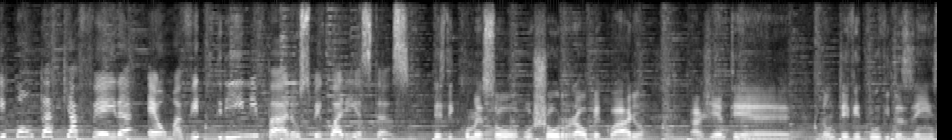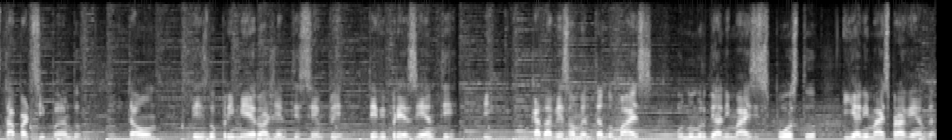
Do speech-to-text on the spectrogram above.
e conta que a feira é uma vitrine para os pecuaristas. Desde que começou o show rural pecuário, a gente é, não teve dúvidas em estar participando. Então, desde o primeiro a gente sempre teve presente e cada vez aumentando mais o número de animais expostos e animais para venda.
